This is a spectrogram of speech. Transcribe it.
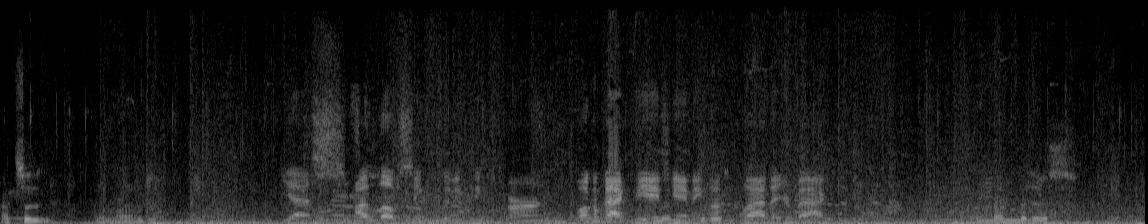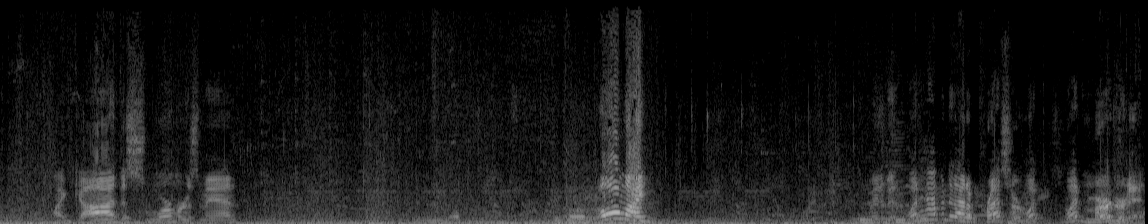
That's a. Never mind. Yes, I love seeing living things burn. Welcome back, PH Gaming. I'm glad that you're back. Remember this. My God, the swarmers, man. Oh my! Wait a minute. What happened to that oppressor? What what murdered it?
